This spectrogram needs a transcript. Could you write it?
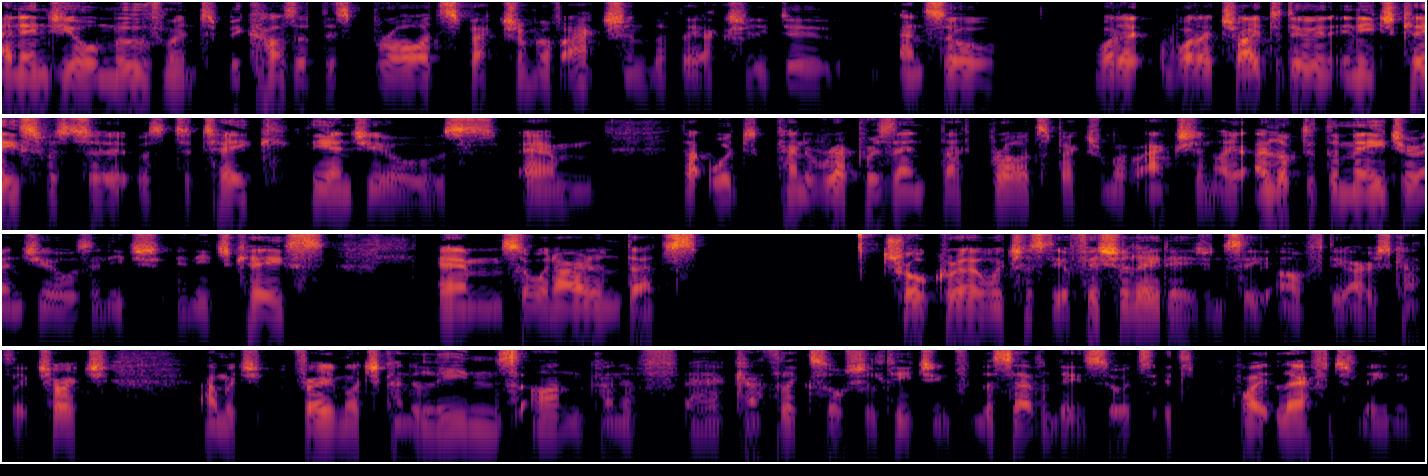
an NGO movement because of this broad spectrum of action that they actually do, and so what I what I tried to do in, in each case was to was to take the NGOs um, that would kind of represent that broad spectrum of action. I, I looked at the major NGOs in each in each case. Um, so in Ireland, that's Trócaire, which is the official aid agency of the Irish Catholic Church, and which very much kind of leans on kind of uh, Catholic social teaching from the 70s. So it's it's quite left leaning.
